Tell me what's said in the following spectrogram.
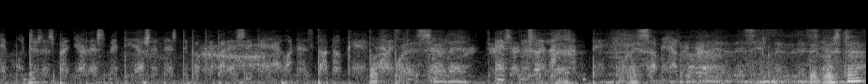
hay muchos españoles metidos en este porque parece que hay algo en el tono que Pues no es- puede ser, ¿eh? es muy relajante. Por esa mierda de decirle. ¿Te gusta?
